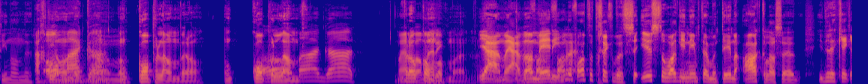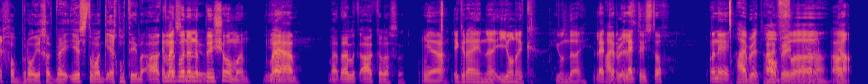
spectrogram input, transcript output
1800. 1800, Oh my bro. God. Een koplamp, bro. Een koplamp. Oh my god. Maar ja, bro, wel kom merk. op, man. Ja, maar ja, wel Mary, Fano man. altijd gek. Dat zijn eerste waggie neemt hij meteen een A-klasse. En Iedereen keek echt van, bro, je gaat bij je eerste waggie echt meteen een A-klasse Ja, maar ik word een nemen. Peugeot, man. Maar Ja. ja, Maar uiteindelijk A-klasse. ja. Ik rij een eh, Ioniq, Hyundai. Lekker, Hybrid. elektrisch, toch? Oh nee. Hybrid, half, Hybrid, eh, ja. ja.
